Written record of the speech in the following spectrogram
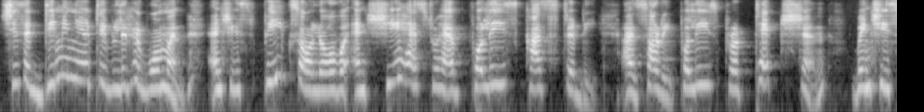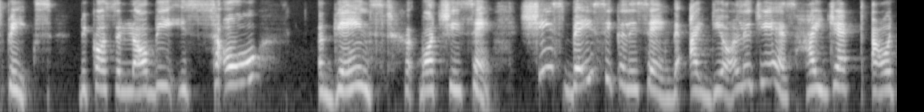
She's a diminutive little woman and she speaks all over and she has to have police custody. Uh, sorry, police protection when she speaks because the lobby is so against what she's saying. She's basically saying the ideology has hijacked our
